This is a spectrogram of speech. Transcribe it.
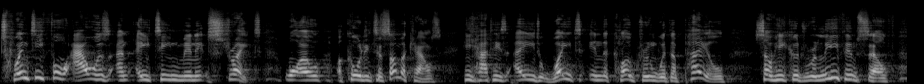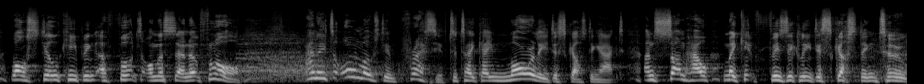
24 hours and 18 minutes straight, while, according to some accounts, he had his aide wait in the cloakroom with a pail so he could relieve himself while still keeping a foot on the Senate floor. And it's almost impressive to take a morally disgusting act and somehow make it physically disgusting too.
